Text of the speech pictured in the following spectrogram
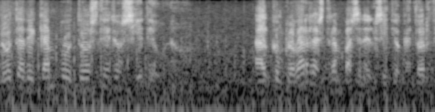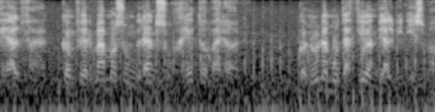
Nota de campo 2071. Al comprobar las trampas en el sitio 14 alfa, confirmamos un gran sujeto varón, con una mutación de albinismo.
